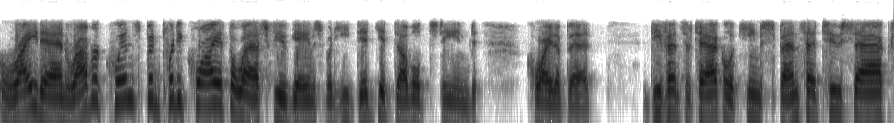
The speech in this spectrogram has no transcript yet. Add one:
right end, Robert Quinn's been pretty quiet the last few games, but he did get double teamed quite a bit. Defensive tackle Akeem Spence had two sacks,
